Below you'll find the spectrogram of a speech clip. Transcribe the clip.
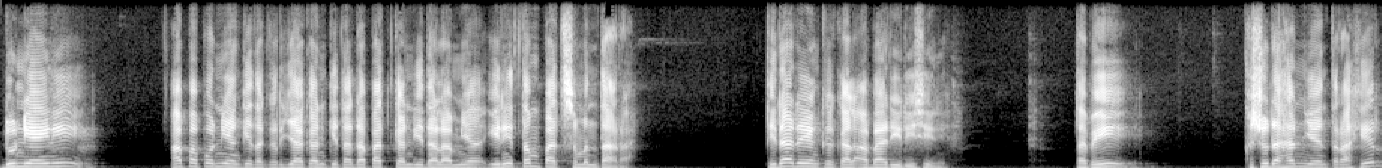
Dunia ini apa pun yang kita kerjakan kita dapatkan di dalamnya ini tempat sementara. Tidak ada yang kekal abadi di sini. Tapi kesudahannya yang terakhir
